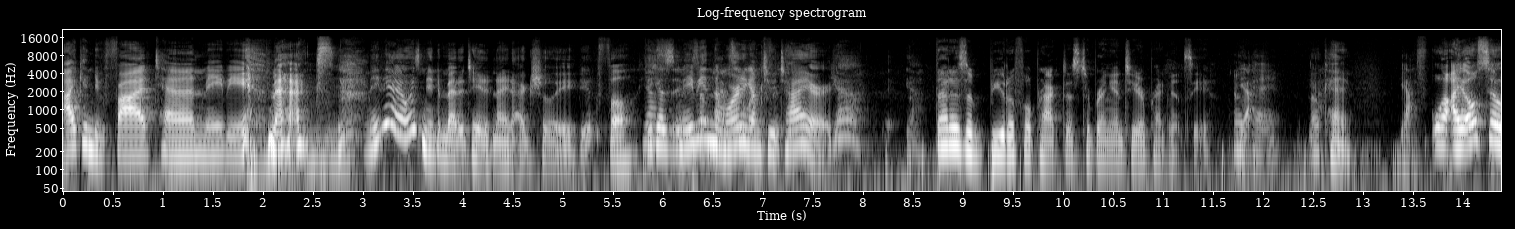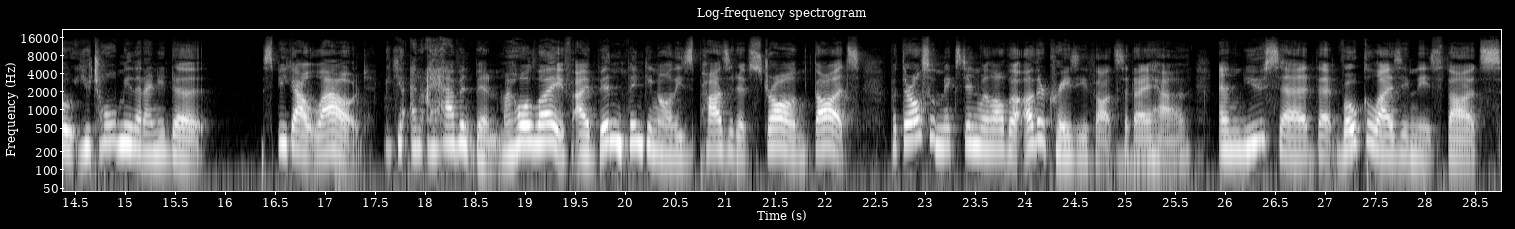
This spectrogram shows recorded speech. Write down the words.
I can do five, ten, maybe max. Maybe I always need to meditate at night actually. Beautiful. Yes, Because maybe in the morning I'm too for people. tired. Yeah. Yeah. That is a beautiful practice to bring into your pregnancy. Okay. Okay. Yeah. Well, I also you told me that I need to speak out loud. Yeah, and I haven't been. My whole life I've been thinking all these positive, strong thoughts, but they're also mixed in with all the other crazy thoughts that I have. And you said that vocalizing these thoughts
